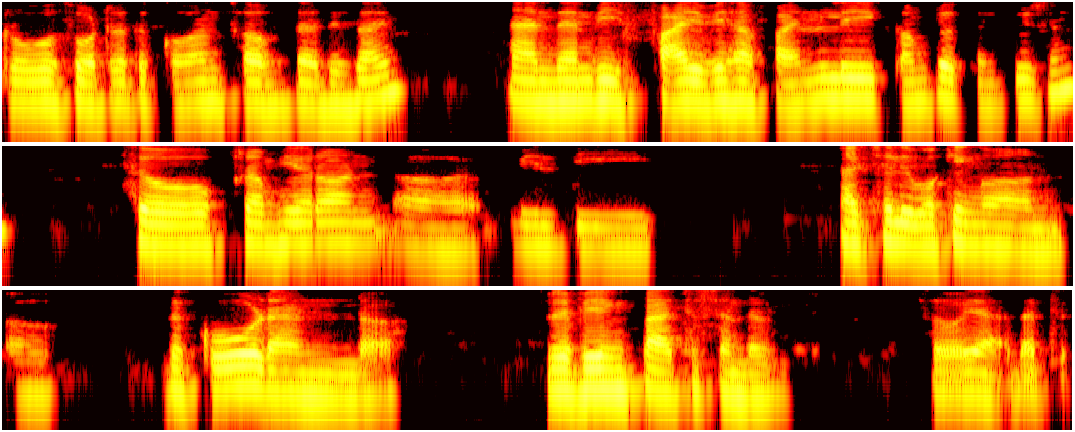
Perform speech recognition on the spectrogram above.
pros, what are the cons of the design. And then we five, we have finally come to a conclusion. So from here on, uh, we'll be actually working on uh, the code and uh, reviewing patches and everything. So yeah, that's it.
